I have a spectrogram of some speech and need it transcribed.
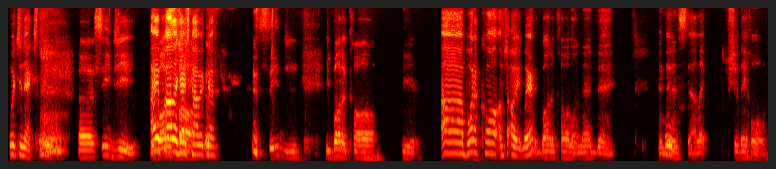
What's the next? Uh, CG. I He bought a apologize, car. Kawika. CG. He bought a call here. Uh, bought a call. I'm sorry. Where? They bought a call on that day and Ooh. didn't sell it. Should they hold?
